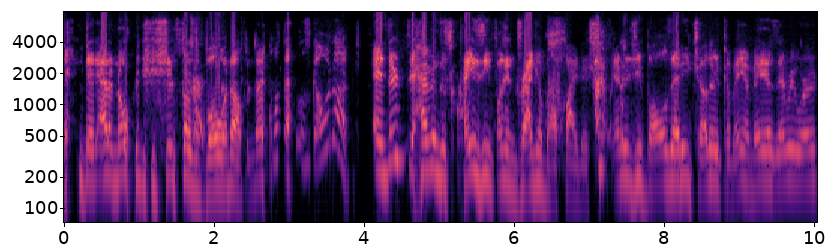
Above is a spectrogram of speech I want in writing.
And then out of nowhere, just shit starts blowing up. And they're like, what the hell is going on? And they're having this crazy fucking Dragon Ball fight. They shoot energy balls at each other, Kamehamehas everywhere.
